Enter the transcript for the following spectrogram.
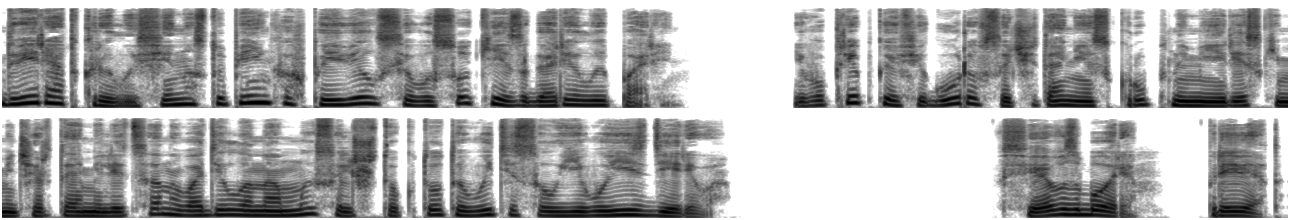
Дверь открылась, и на ступеньках появился высокий и загорелый парень. Его крепкая фигура в сочетании с крупными и резкими чертами лица наводила на мысль, что кто-то вытесал его из дерева. «Все в сборе. Привет».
